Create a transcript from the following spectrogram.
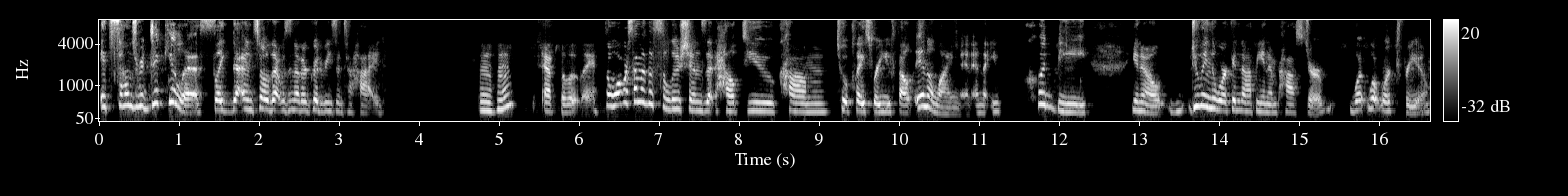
it sounds ridiculous. Like that and so that was another good reason to hide. Mm-hmm. Absolutely. So what were some of the solutions that helped you come to a place where you felt in alignment and that you could be you know doing the work and not be an imposter? What what worked for you?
